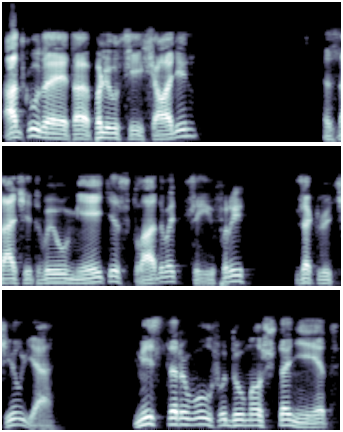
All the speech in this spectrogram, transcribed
Откуда это плюс еще один?» «Значит, вы умеете складывать цифры», — заключил я. Мистер Вулф думал, что нет,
